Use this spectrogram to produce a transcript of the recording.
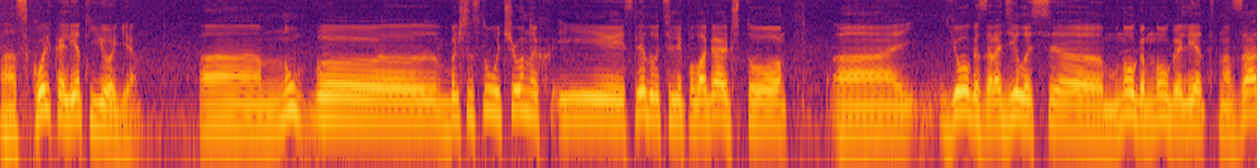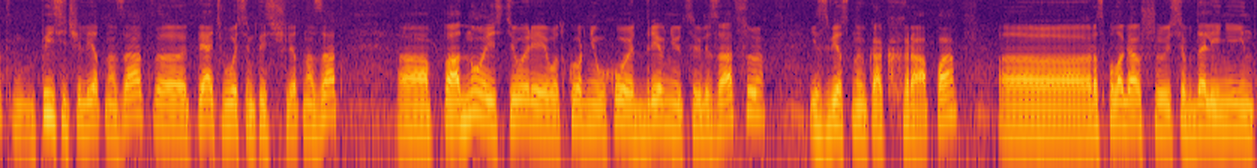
А сколько лет йоге? А, ну, э, большинство ученых и исследователей полагают, что а, йога зародилась э, много-много лет назад, тысячи лет назад, 5-8 э, тысяч лет назад. По одной из теорий вот корни уходят в древнюю цивилизацию, известную как Храпа, располагавшуюся в долине Инд.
